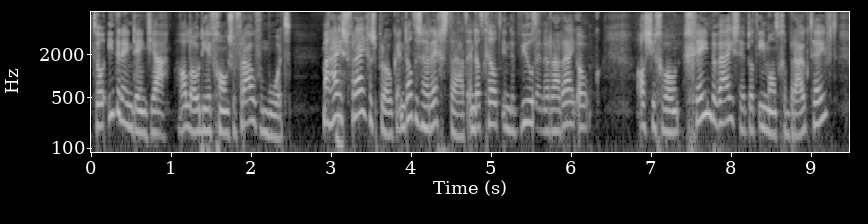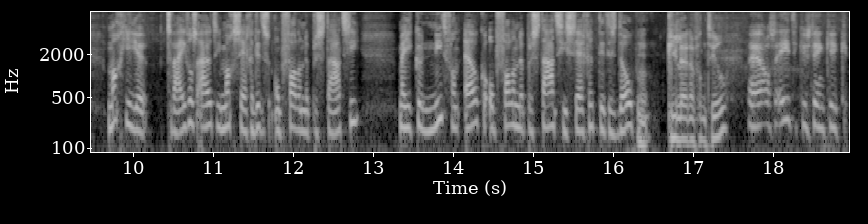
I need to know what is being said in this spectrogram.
Terwijl iedereen denkt, ja, hallo, die heeft gewoon zijn vrouw vermoord. Maar hij is vrijgesproken en dat is een rechtsstraat. En dat geldt in de wielrennerarij ook. Als je gewoon geen bewijs hebt dat iemand gebruikt heeft... mag je je twijfels uit. Je mag zeggen, dit is een opvallende prestatie. Maar je kunt niet van elke opvallende prestatie zeggen, dit is doping. Kielenne van Tiel? Ja, als ethicus denk ik,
